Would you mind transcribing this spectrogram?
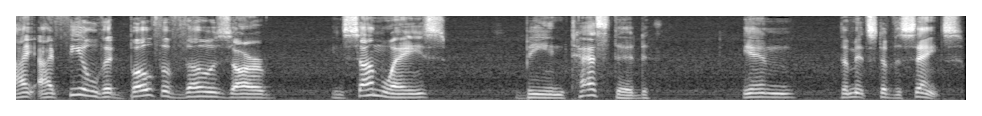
I, I feel that both of those are, in some ways, being tested in the midst of the saints.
